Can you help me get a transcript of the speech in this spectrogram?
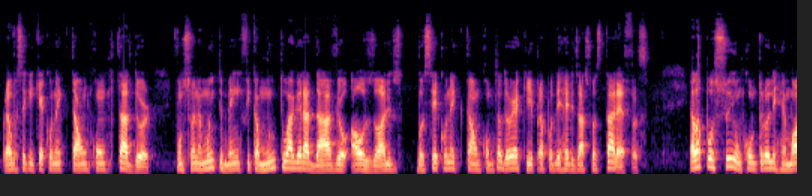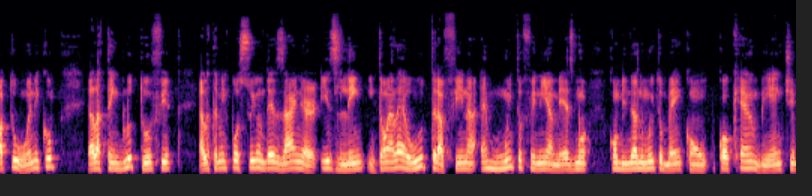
para você que quer conectar um computador. Funciona muito bem, fica muito agradável aos olhos você conectar um computador aqui para poder realizar suas tarefas. Ela possui um controle remoto único, ela tem Bluetooth, ela também possui um designer slim, então ela é ultra fina, é muito fininha mesmo, combinando muito bem com qualquer ambiente.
